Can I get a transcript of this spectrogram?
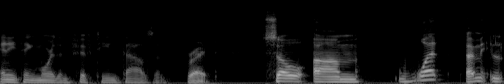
anything more than 15,000. Right. So, um, what I mean,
